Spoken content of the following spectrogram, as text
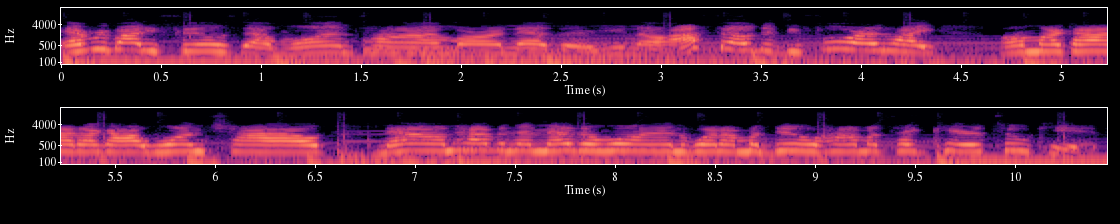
everybody feels that one time or another. You know, I felt it before. Like, oh my God, I got one child. Now I'm having another one. What I'm gonna do? How I'm gonna take care of two kids?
